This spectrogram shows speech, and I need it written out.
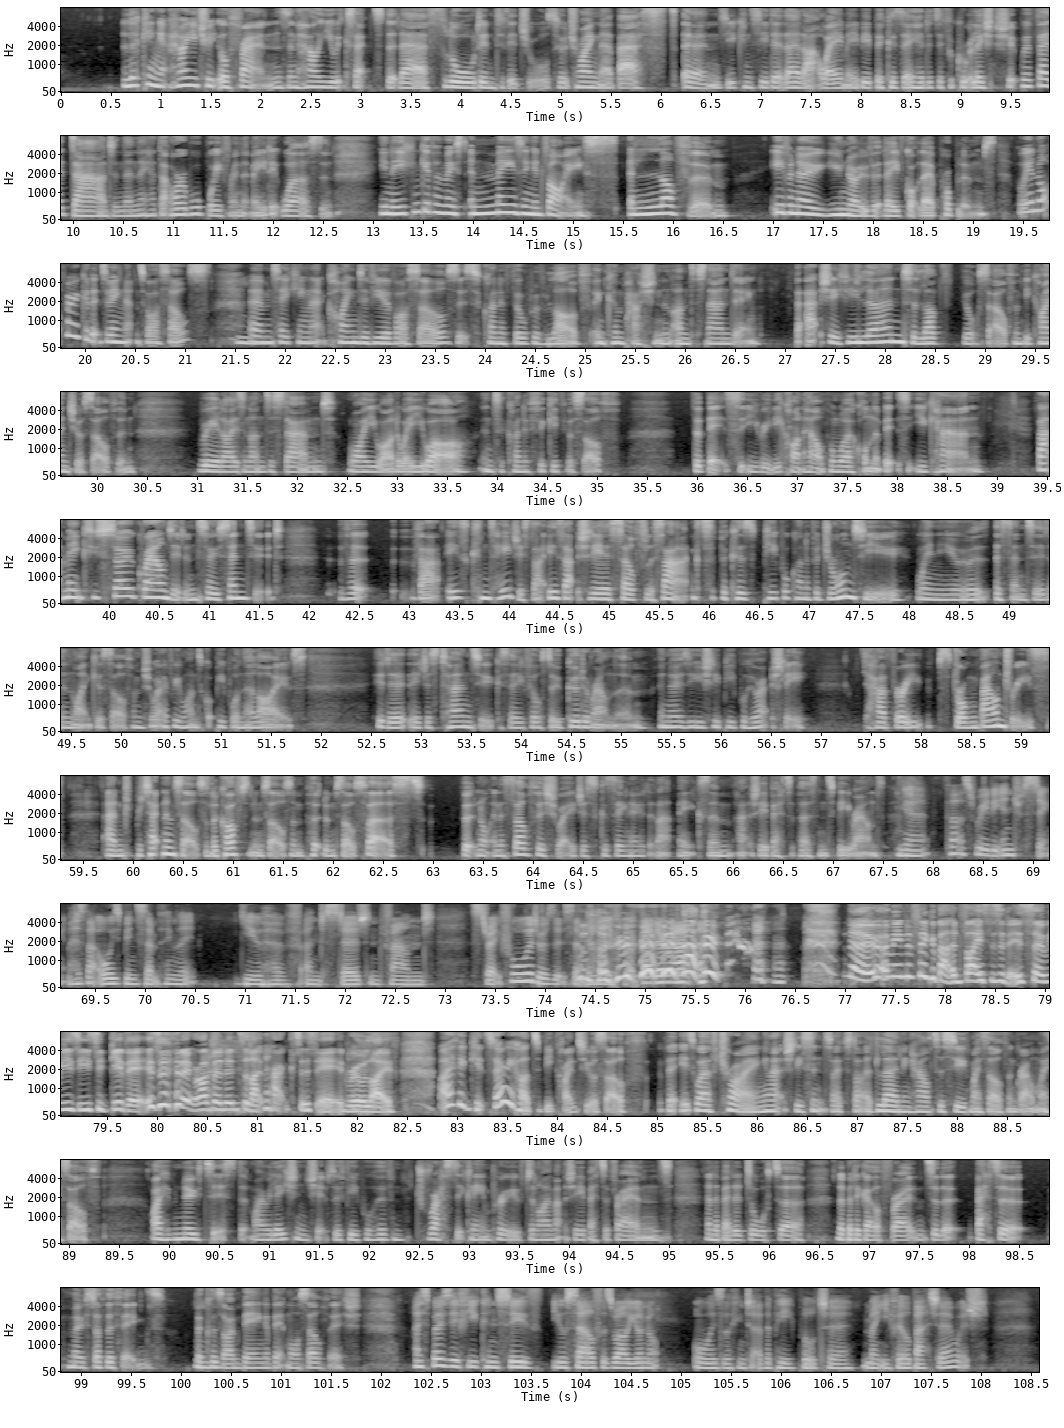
looking at how you treat your friends and how you accept that they're flawed individuals who are trying their best and you can see that they're that way maybe because they had a difficult relationship with their dad and then they had that horrible boyfriend that made it worse. And you know you can give them most amazing advice and love them even though you know that they've got their problems. But we're not very good at doing that to ourselves. Mm. um, taking that kind of view of ourselves it's kind of filled with love and compassion and understanding but actually, if you learn to love yourself and be kind to yourself and realize and understand why you are the way you are and to kind of forgive yourself the bits that you really can't help and work on the bits that you can, that makes you so grounded and so centered that that is contagious. That is actually a selfless act because people kind of are drawn to you when you are centered and like yourself. I'm sure everyone's got people in their lives who they just turn to because they feel so good around them. And those are usually people who actually have very strong boundaries and protect themselves and look after themselves and put themselves first but not in a selfish way just because they know that that makes them actually a better person to be around. Yeah that's really interesting. Has that always been something that you have understood and found straightforward, or is it something no. you've got better at? no, I mean the thing about advice, isn't it? It's so easy to give it, isn't it, rather than to like practice it in real life. I think it's very hard to be kind to yourself, but it's worth trying. And actually, since I've started learning how to soothe myself and ground myself, I have noticed that my relationships with people have drastically improved, and I'm actually a better friend and a better daughter and a better girlfriend and a better most other things because mm. I'm being a bit more selfish. I suppose if you can soothe yourself as well, you're not always looking to other people to make you feel better, which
